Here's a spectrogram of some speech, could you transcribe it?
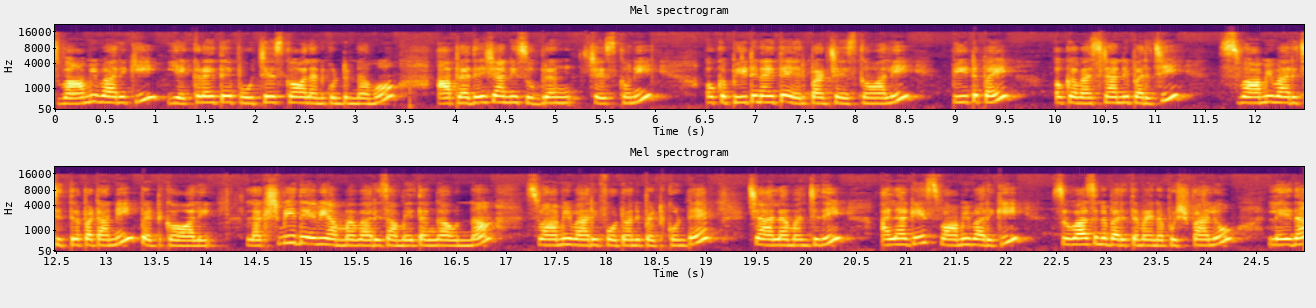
స్వామివారికి ఎక్కడైతే పూజ చేసుకోవాలనుకుంటున్నామో ఆ ప్రదేశాన్ని శుభ్రం చేసుకొని ఒక పీటనైతే ఏర్పాటు చేసుకోవాలి. పీటపై ఒక వస్త్రాన్ని పరిచి స్వామివారి చిత్రపటాన్ని పెట్టుకోవాలి. లక్ష్మీదేవి అమ్మవారి సమేతంగా ఉన్న స్వామివారి ఫోటోని పెట్టుకుంటే చాలా మంచిది. అలాగే స్వామివారికి సువాసన భరితమైన పుష్పాలు లేదా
